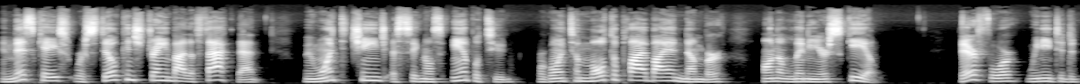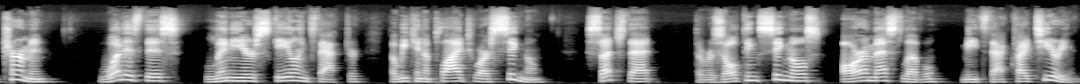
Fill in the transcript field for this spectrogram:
In this case, we're still constrained by the fact that we want to change a signal's amplitude, we're going to multiply by a number on a linear scale. Therefore, we need to determine what is this linear scaling factor that we can apply to our signal such that the resulting signal's RMS level meets that criterion.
